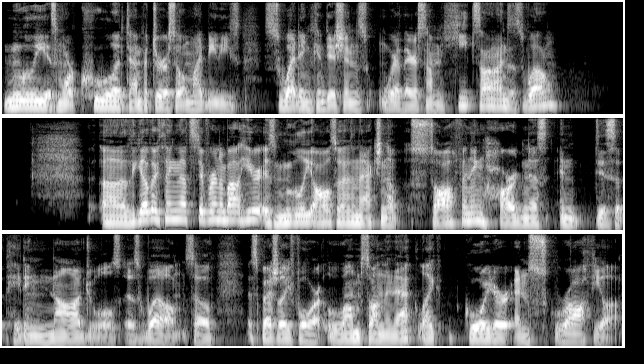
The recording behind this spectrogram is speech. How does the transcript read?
Muli is more cool in temperature, so it might be these sweating conditions where there's some heat signs as well. Uh, the other thing that's different about here is Muli also has an action of softening hardness and dissipating nodules as well. So, especially for lumps on the neck like goiter and scrofula.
